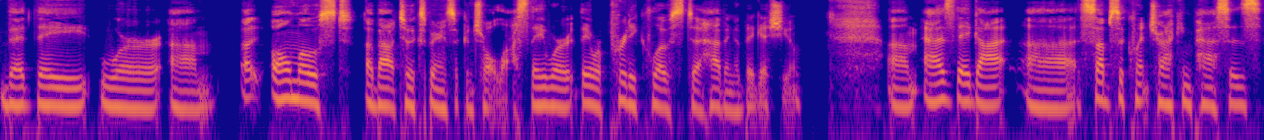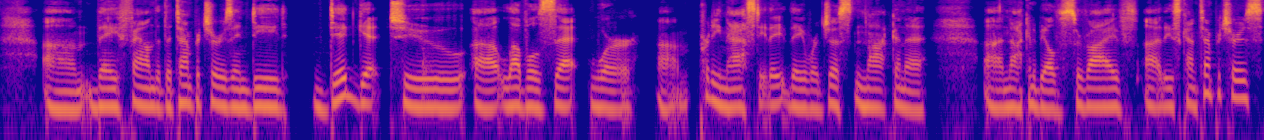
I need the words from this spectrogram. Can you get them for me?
that they were um, uh, almost about to experience a control loss. They were they were pretty close to having a big issue. Um, as they got uh, subsequent tracking passes, um, they found that the temperatures indeed did get to uh, levels that were um, pretty nasty. They they were just not gonna uh, not gonna be able to survive uh, these kind of temperatures,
